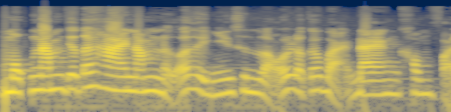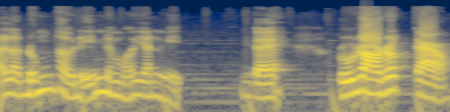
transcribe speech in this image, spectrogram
một năm cho tới hai năm nữa thì nhi xin lỗi là các bạn đang không phải là đúng thời điểm để mở doanh nghiệp. Ok, rủi ro rất cao.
